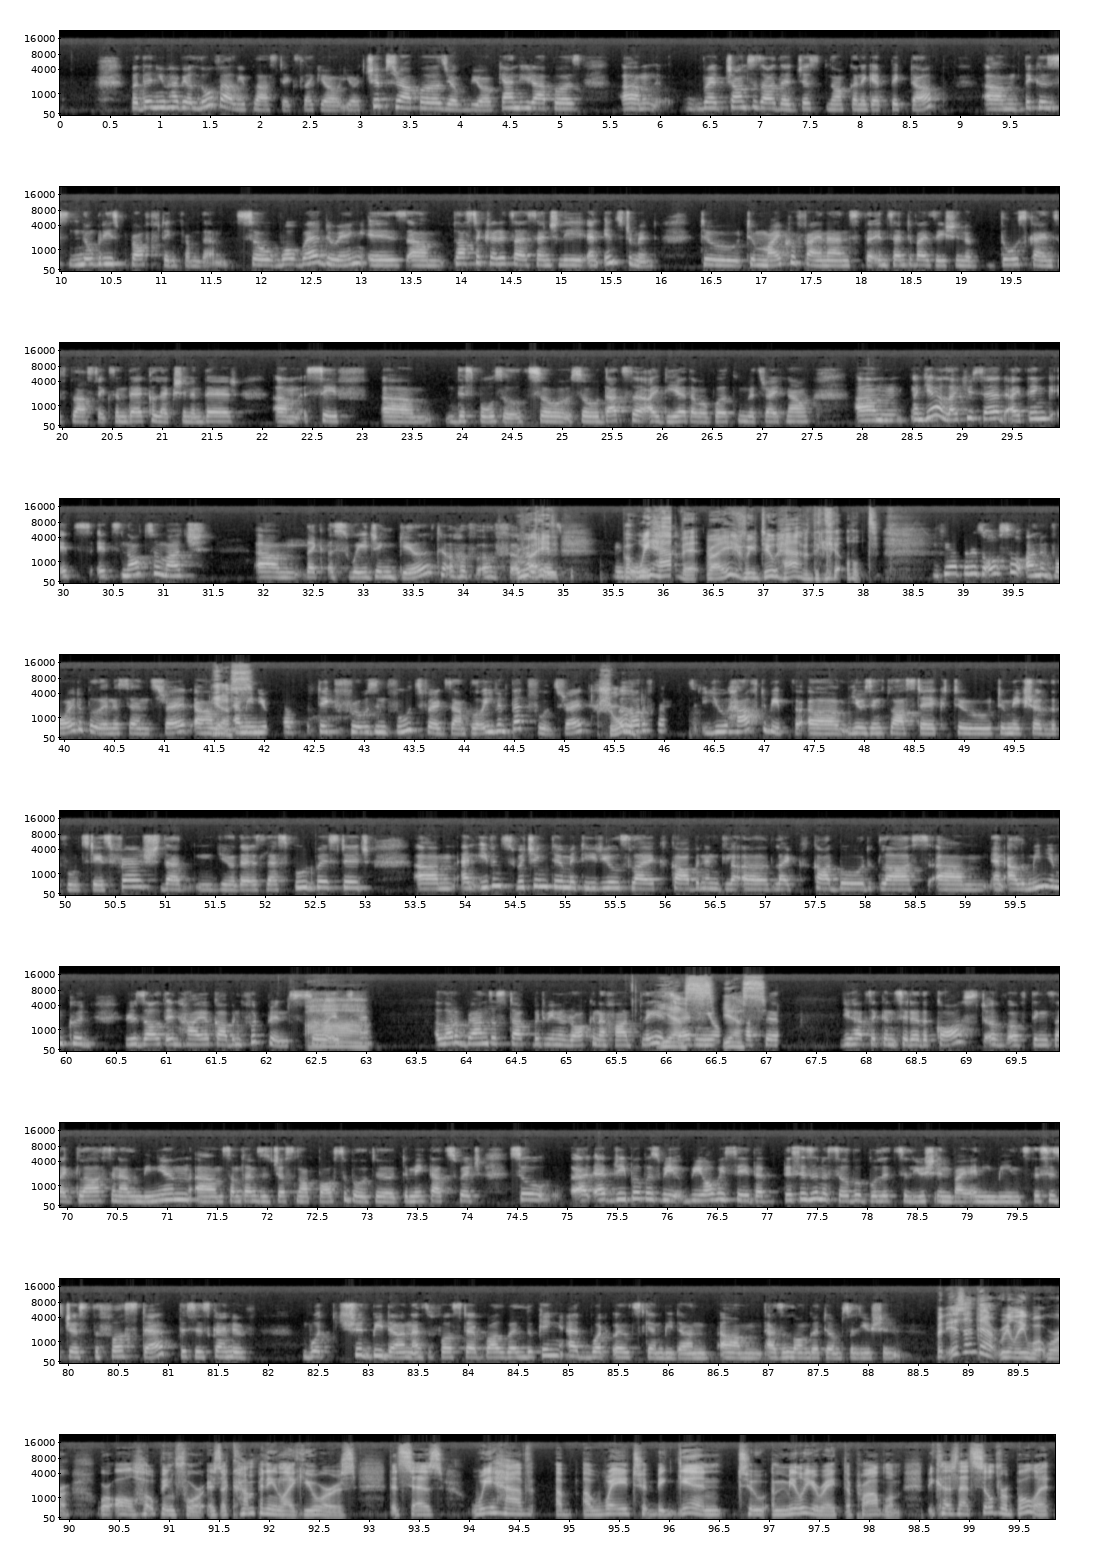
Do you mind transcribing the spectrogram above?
But then you have your low value plastics like your, your chips wrappers, your, your candy wrappers, um, where chances are they're just not going to get picked up. Um, because nobody's profiting from them. So what we're doing is um, plastic credits are essentially an instrument to to microfinance the incentivization of those kinds of plastics and their collection and their um, safe um, disposal. So so that's the idea that we're working with right now. Um, and yeah, like you said, I think it's it's not so much um, like assuaging guilt of, of, of right. But we have it, right? We do have the guilt. Yeah, but it's also unavoidable in a sense, right? Um, Yes. I mean, you have take frozen foods, for example, or even pet foods, right? Sure. A lot of times you have to be um using plastic to to make sure that the food stays fresh, that you know there is less food wastage, um, and even switching to materials like carbon and gla- uh, like cardboard, glass, um, and aluminium could result in higher carbon footprints. So Ah. it's a lot of brands are stuck between a rock and a hard place, Yes, right? And you yes. have to you have to consider the cost of, of things like glass and aluminium. Um, sometimes it's just not possible to, to make that switch. So at, at Repurpose, we, we always say that this isn't a silver bullet solution by any means. This is just the first step. This is kind of what should be done as a first step while we're looking at what else can be done um, as a longer term solution. But isn't that really what we're we're all hoping for? Is a company like yours that says we have a, a way to begin to ameliorate the problem because that silver bullet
